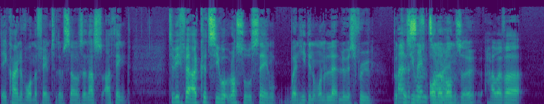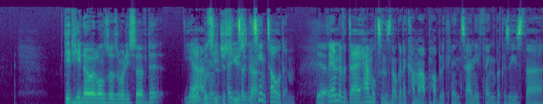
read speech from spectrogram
they kind of want the fame to themselves, and that's I think. To be fair, I could see what Russell was saying when he didn't want to let Lewis through because he was same on Alonso. However, did he know Alonso's already served it? Yeah, I was he mean, just they t- using the that? team told him. Yeah. At the end of the day, Hamilton's not going to come out publicly and say anything because he's the,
